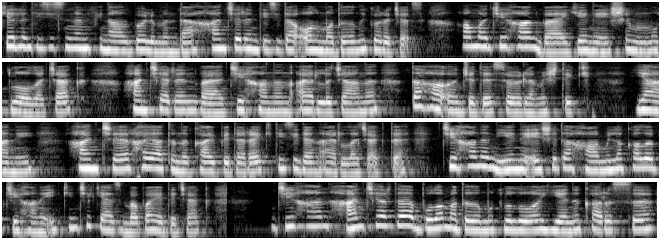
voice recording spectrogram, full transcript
Gelin dizisinin final bölümünde Hançer'in dizide olmadığını göreceğiz. Ama Cihan ve yeni eşi mutlu olacak. Hançer'in ve Cihan'ın ayrılacağını daha önce de söylemiştik. Yani Hançer hayatını kaybederek diziden ayrılacaktı. Cihan'ın yeni eşi de hamile kalıp Cihan'ı ikinci kez baba edecek. Cihan hançerde bulamadığı mutluluğu yeni karısı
